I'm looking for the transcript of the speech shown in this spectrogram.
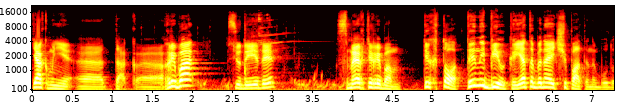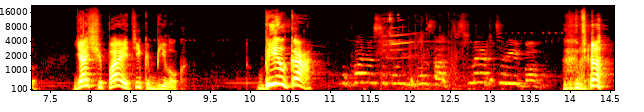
Як мені? Е, так, е, риба, сюди йди. Смерть рибам. Ти хто? Ти не білка, я тебе навіть чіпати не буду. Я чіпаю тільки білок. Білка! Буквально секунду назад. Смерть рибам.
